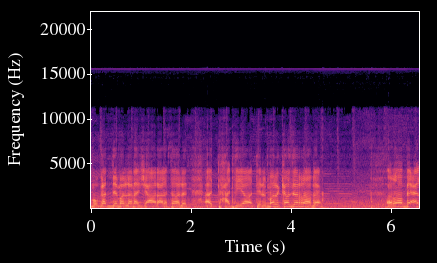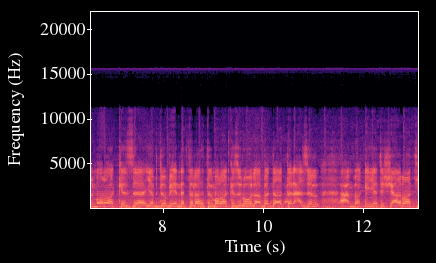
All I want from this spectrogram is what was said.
مقدما لنا شعار على ثالث التحديات. المركز الرابع. رابع المراكز. يبدو بأن الثلاثة المراكز الأولى بدأت تنعزل عن بقية الشعارات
